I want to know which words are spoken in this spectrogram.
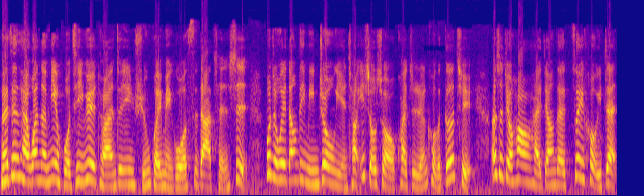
来自台湾的灭火器乐团最近巡回美国四大城市，不止为当地民众演唱一首首脍炙人口的歌曲，二十九号还将在最后一站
